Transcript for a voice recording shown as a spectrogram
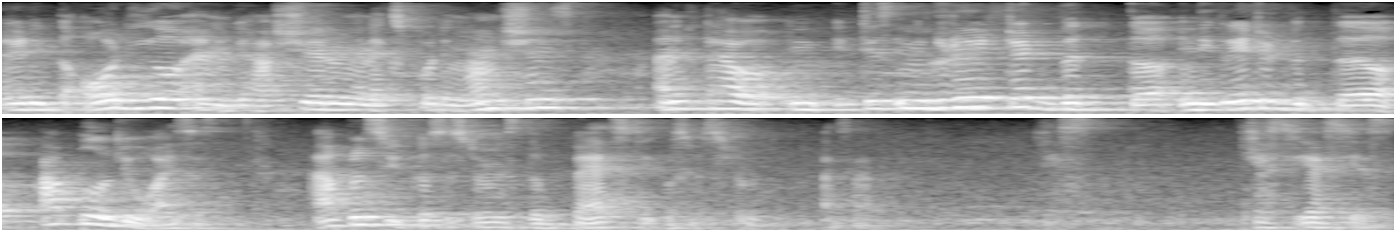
edit the audio and we have sharing and exporting options and it, have, it is integrated with the integrated with the Apple devices. Apple's ecosystem is the best ecosystem. As I, yes, yes, yes, yes.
